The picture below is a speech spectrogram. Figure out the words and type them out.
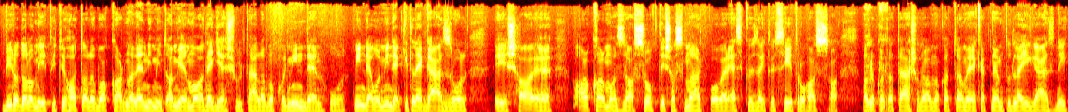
birodalomépítő hatalom akarna lenni, mint amilyen ma az Egyesült Államok, hogy mindenhol, mindenhol mindenkit legázol, és ha e, alkalmazza a soft és a smart power eszközeit, hogy szétrohassa azokat a társadalmakat, amelyeket nem tud leigázni,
